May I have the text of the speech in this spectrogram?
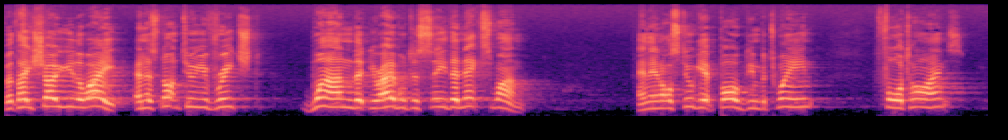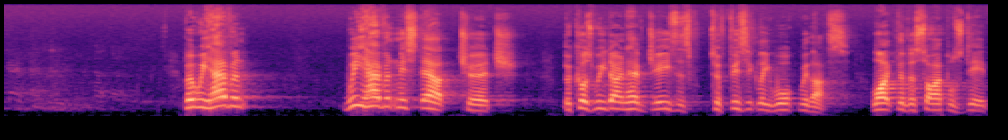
But they show you the way, and it's not until you've reached one that you're able to see the next one. And then I'll still get bogged in between four times. But we haven't, we haven't missed out, church, because we don't have Jesus to physically walk with us like the disciples did.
